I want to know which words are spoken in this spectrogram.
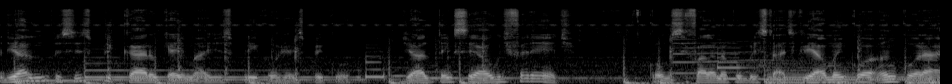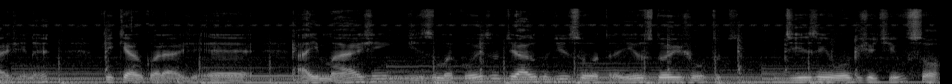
O diálogo não precisa explicar o que a imagem explica ou já explicou. O diálogo tem que ser algo diferente. Como se fala na publicidade, criar uma ancoragem, né? O que é ancoragem? É a imagem diz uma coisa, o diálogo diz outra, e os dois juntos dizem um objetivo só.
